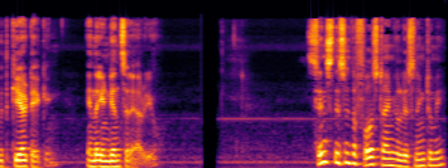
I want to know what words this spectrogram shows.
with caretaking in the Indian scenario. Since this is the first time you're listening to me,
